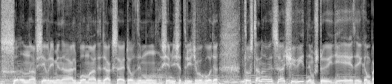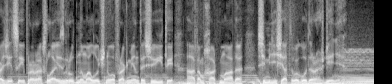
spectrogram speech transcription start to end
с, на все времена альбома «The Dark Side of the Moon» 1973 года, то становится очевидным, что идея этой композиции проросла из грудно-молочного фрагмента сюиты «Atom Heart Mother» 70 -го года рождения.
